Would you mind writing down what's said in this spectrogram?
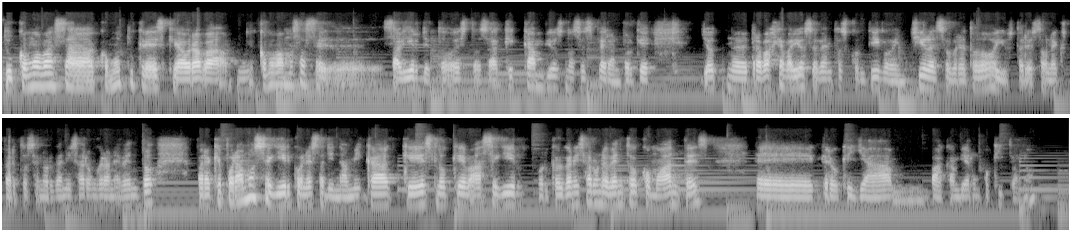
¿Tú cómo vas a, cómo tú crees que ahora va, cómo vamos a salir de todo esto? O sea, ¿qué cambios nos esperan? Porque yo eh, trabajé varios eventos contigo en Chile sobre todo y ustedes son expertos en organizar un gran evento para que podamos seguir con esta dinámica, ¿qué es lo que va a seguir? Porque organizar un evento como antes eh, creo que ya va a cambiar un poquito, ¿no?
